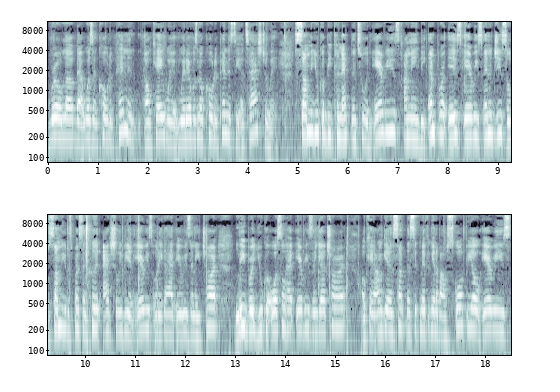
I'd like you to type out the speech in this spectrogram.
real love that wasn't codependent okay where, where there was no codependency attached to it some of you could be connecting to an aries i mean the emperor is aries energy so some of you this person could actually be an aries or they could have aries in a chart. Libra, you could also have Aries in your chart. Okay, I'm getting something significant about Scorpio, Aries,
